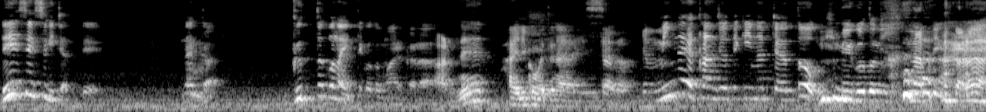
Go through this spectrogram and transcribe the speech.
冷静すぎちゃってなんかグッとこないってこともあるから。あるね。入り込めてないみそたいな。う。でもみんなが感情的になっちゃうと目ごとになっていくから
